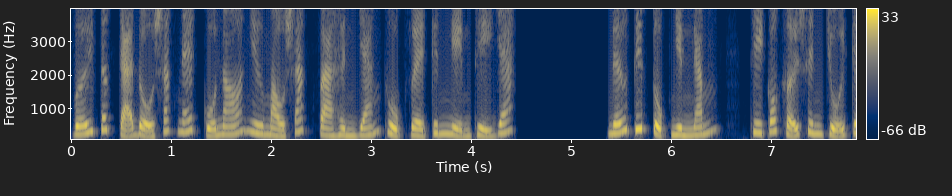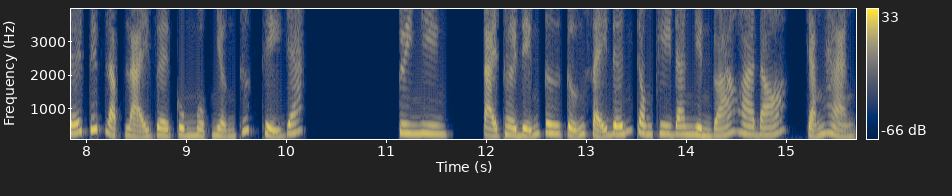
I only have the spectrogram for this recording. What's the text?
với tất cả độ sắc nét của nó như màu sắc và hình dáng thuộc về kinh nghiệm thị giác. Nếu tiếp tục nhìn ngắm, thì có khởi sinh chuỗi kế tiếp lặp lại về cùng một nhận thức thị giác. Tuy nhiên, tại thời điểm tư tưởng xảy đến trong khi đang nhìn đóa hoa đó, chẳng hạn,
